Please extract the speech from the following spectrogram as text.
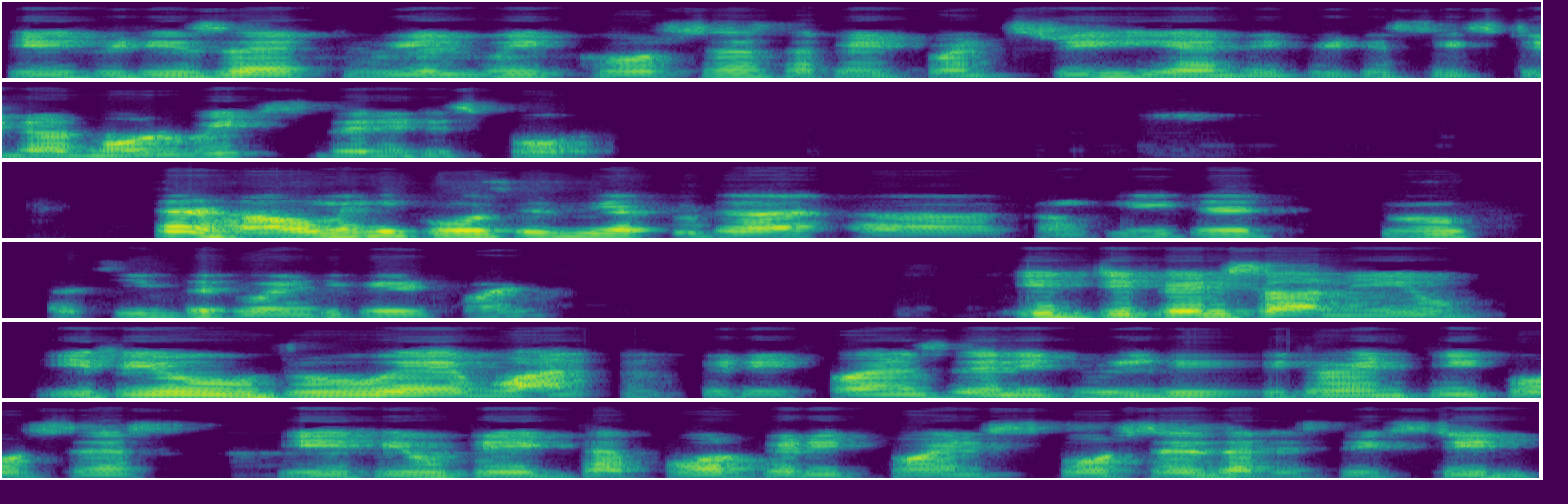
If it is a 12 week courses, the credit point three. And if it is 16 or more weeks, then it is four. Sir, how many courses we have to uh, completed to achieve the 20 credit point? It depends on you. If you do a one credit points, then it will be 20 courses. If you take the four credit points courses, that is 16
